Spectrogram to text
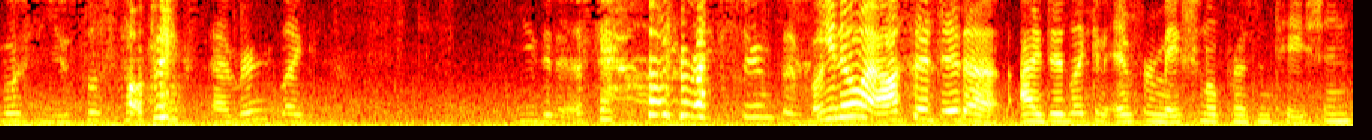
most useless topics ever. Like, you did an essay on restrooms and You know, I also did a I did like an informational presentation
